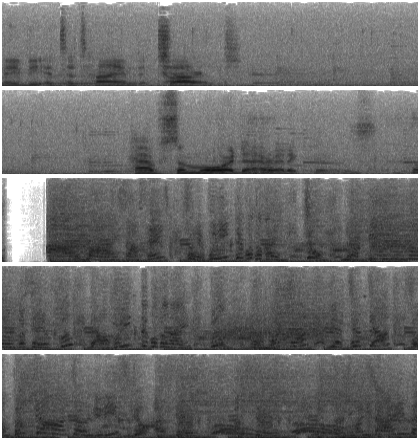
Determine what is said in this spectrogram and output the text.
Maybe it's a timed challenge. Have some more diuretic pills. が制服ラフイってことないうん頑張ったやっちゃったそんときゃちゃんリリースよあってあって始まりだいんだ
